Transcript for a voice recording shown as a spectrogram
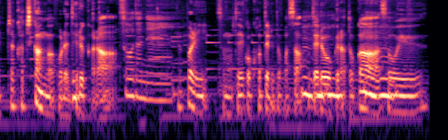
めっちゃ価値観がこれ出るからそうだやっねぱりその帝国ホテルとかさ、うんうんうん。ホテルオークラとか、うんうん。そういう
